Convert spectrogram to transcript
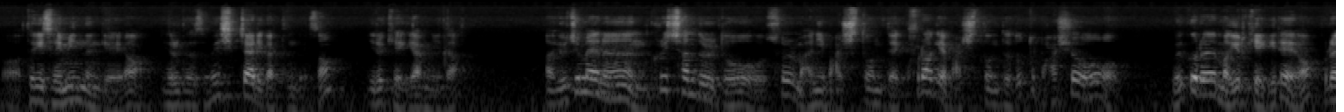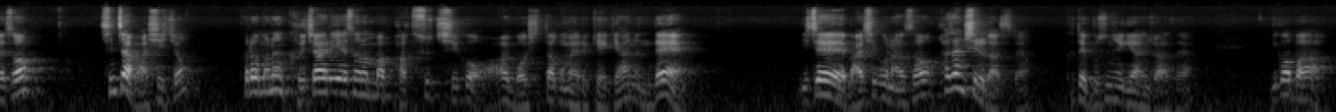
어, 되게 재밌는 게요. 예를 들어서 회식 자리 같은 데서 이렇게 얘기합니다. 아, 요즘에는 크리스찬들도 술 많이 마시던데 쿨하게 마시던데 너도 마셔. 왜 그래? 막 이렇게 얘기를 해요. 그래서 진짜 마시죠. 그러면은 그 자리에서는 막 박수 치고 아, 멋있다고 막 이렇게 얘기하는데 이제 마시고 나서 화장실을 갔어요. 그때 무슨 얘기하는 줄 아세요? 이거 봐.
